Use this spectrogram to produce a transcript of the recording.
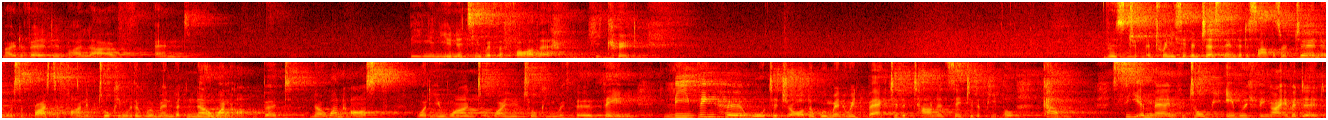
motivated by love and being in unity with the Father, he could. Verse uh, 27 Just then the disciples returned and were surprised to find him talking with a woman, but no one, but no one asked, What do you want or why are you talking with her? Then, leaving her water jar, the woman went back to the town and said to the people, Come, see a man who told me everything I ever did.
